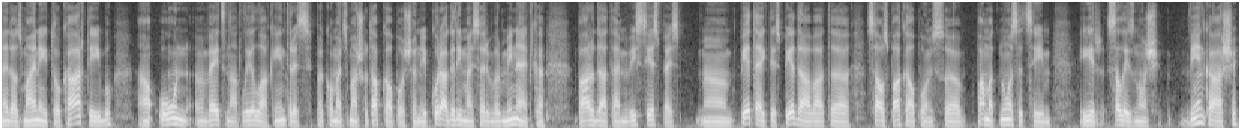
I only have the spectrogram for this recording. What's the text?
nedaudz mainīt to kārtību un veicināt lielāku interesi par komerciālu maršrutu apkalpošanu. Jebkurā gadījumā es arī varu minēt, ka pārvadātājiem ir visas iespējas pieteikties, piedāvāt savus pakalpojumus. Pamatnosacījumi ir salīdzinoši vienkārši.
